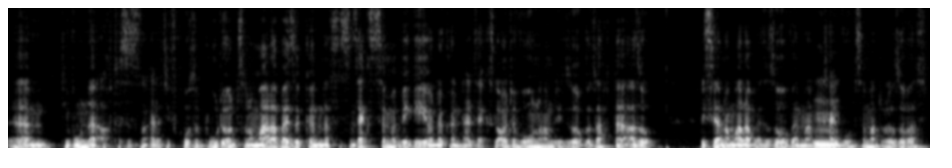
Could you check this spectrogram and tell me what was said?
ähm, die wohnen da auch, das ist eine relativ große Bude und so normalerweise können, das ist ein Sechszimmer-WG und da können halt sechs Leute wohnen, haben die so gesagt. Ne? Also ist ja normalerweise so, wenn man Mhm. kein Wohnzimmer hat oder sowas.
